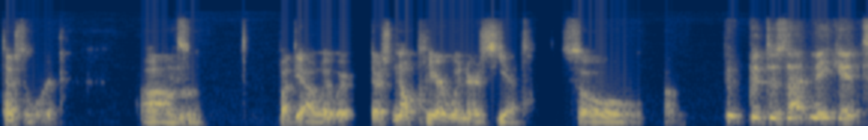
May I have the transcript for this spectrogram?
tends to work. Um, but yeah, we're, we're, there's no clear winners yet. So, um, but does that make it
